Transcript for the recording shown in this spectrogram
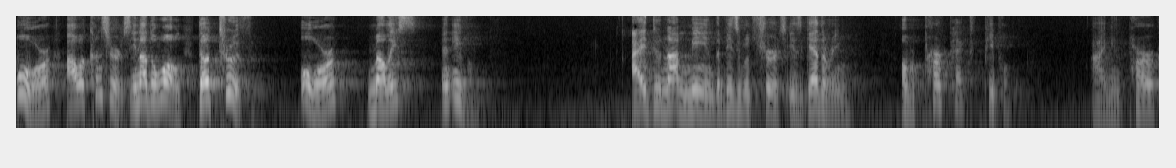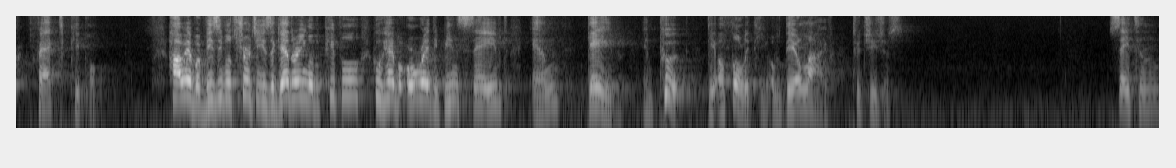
or our concerns. In other words, the truth or malice and evil. I do not mean the visible church is gathering of perfect people. I mean perfect people. However, visible church is a gathering of people who have already been saved and gave and put the authority of their life to Jesus. Satan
